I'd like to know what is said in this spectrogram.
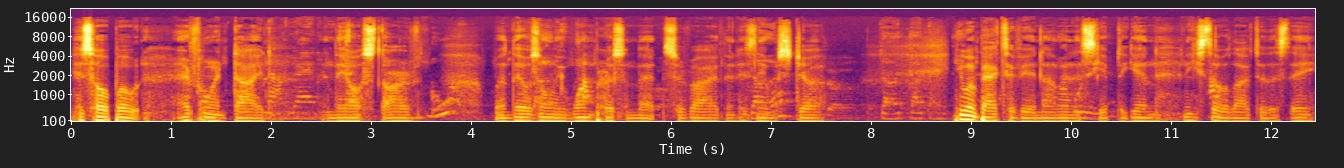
His whole boat, everyone died, and they all starved. But there was only one person that survived, and his name was Ja. He went back to Vietnam and escaped again, and he's still alive to this day.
